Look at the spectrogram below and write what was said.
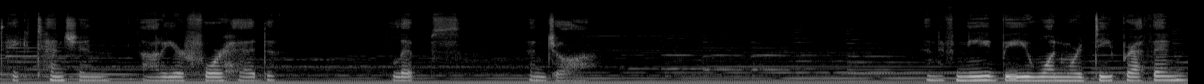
Take tension out of your forehead, lips, and jaw. And if need be, one more deep breath in.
